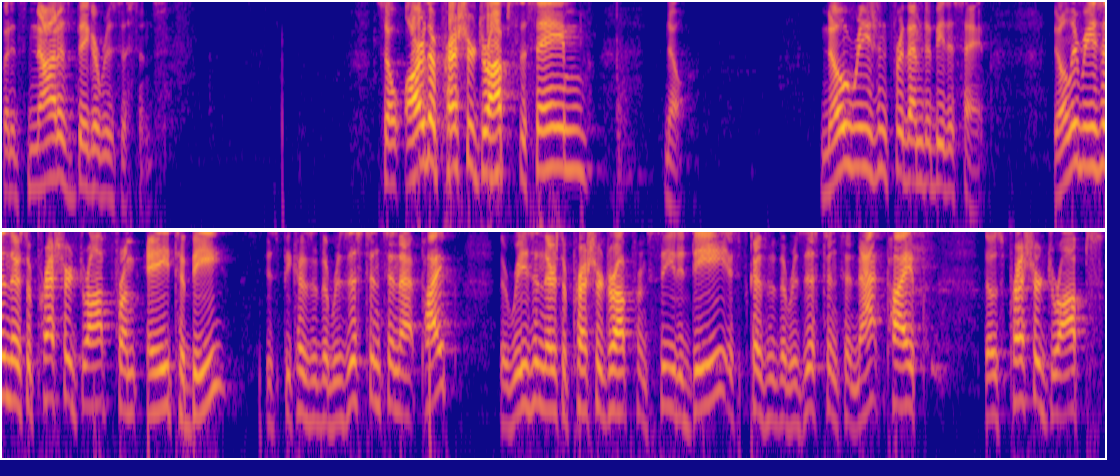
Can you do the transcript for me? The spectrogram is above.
but it's not as big a resistance. So are the pressure drops the same? No. No reason for them to be the same. The only reason there's a pressure drop from A to B is because of the resistance in that pipe. The reason there's a pressure drop from C to D is because of the resistance in that pipe. Those pressure drops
